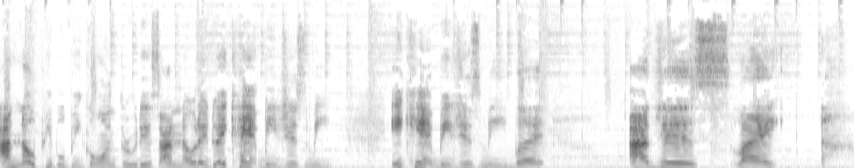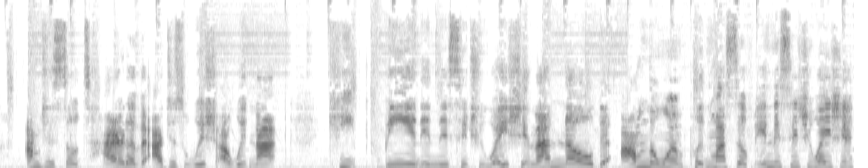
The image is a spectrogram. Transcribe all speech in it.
I know people be going through this. I know they do. It can't be just me. It can't be just me, but I just like I'm just so tired of it. I just wish I would not keep being in this situation. And I know that I'm the one putting myself in this situation,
